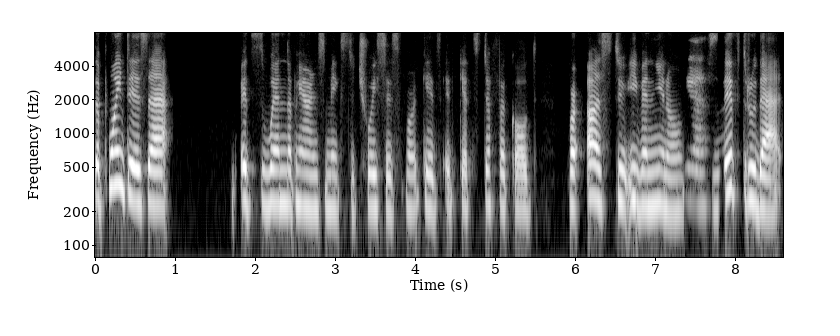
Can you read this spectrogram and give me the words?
the point is that it's when the parents makes the choices for kids, it gets difficult for us to even you know yes. live through that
